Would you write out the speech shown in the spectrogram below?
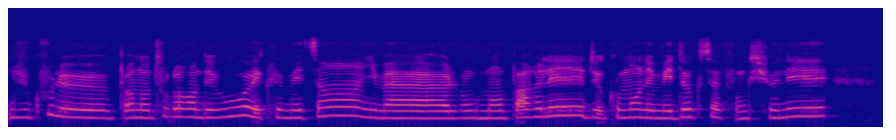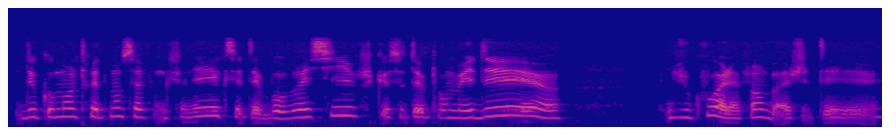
du coup, le, pendant tout le rendez-vous avec le médecin, il m'a longuement parlé de comment les médocs ça fonctionnait, de comment le traitement ça fonctionnait, que c'était progressif, que c'était pour m'aider. euh. Du coup, à la fin, bah, j'étais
